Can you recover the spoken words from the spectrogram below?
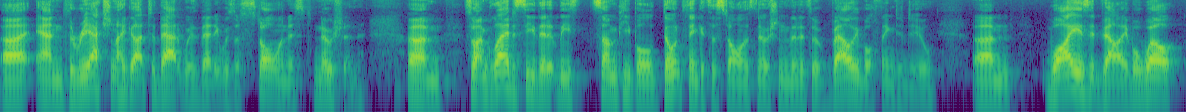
Uh, and the reaction I got to that was that it was a Stalinist notion. Um, so I'm glad to see that at least some people don't think it's a Stalinist notion, that it's a valuable thing to do. Um, why is it valuable? Well,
